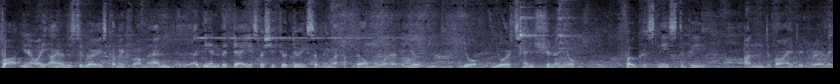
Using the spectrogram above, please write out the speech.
But you know, I, I understood where he's coming from, and at the end of the day, especially if you're doing something like a film or whatever, your your your attention and your focus needs to be undivided, really.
